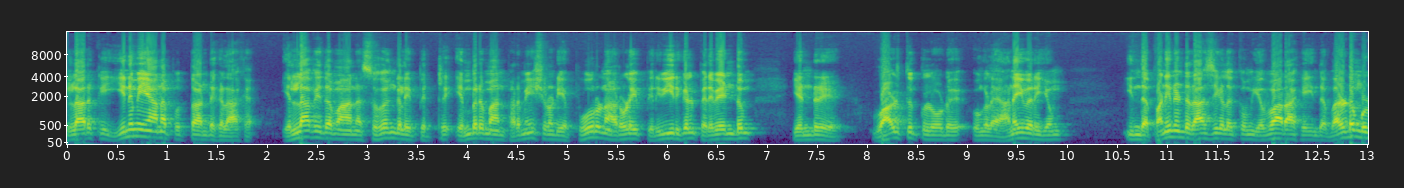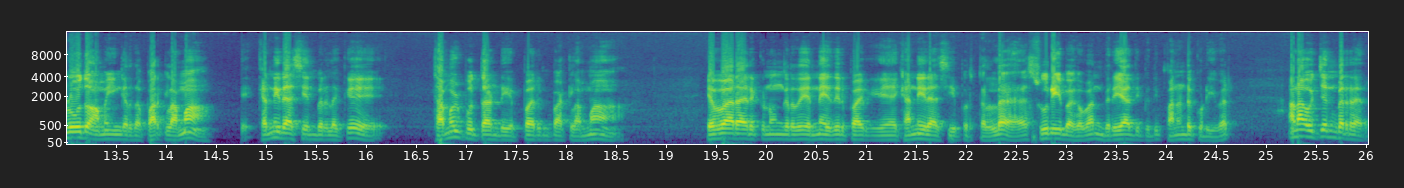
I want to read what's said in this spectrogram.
எல்லாருக்கும் இனிமையான புத்தாண்டுகளாக எல்லா விதமான சுகங்களை பெற்று எம்பெருமான் பரமேஸ்வரனுடைய பூரண அருளை பெறுவீர்கள் பெற வேண்டும் என்று வாழ்த்துக்களோடு உங்களை அனைவரையும் இந்த பன்னிரெண்டு ராசிகளுக்கும் எவ்வாறாக இந்த வருடம் முழுவதும் அமையுங்கிறத பார்க்கலாமா? கன்னிராசி என்பவர்களுக்கு தமிழ் புத்தாண்டு எப்போ இருக்குன்னு பார்க்கலாமா? எவ்வாறா இருக்கணுங்கிறது என்ன எதிர்பார்க்கீங்க கன்னிராசியை பொறுத்தவரை சூரிய பகவான் விரையாதிபதி பன்னெண்டு குடியவர். ஆனால் உச்சன் பெறார்.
